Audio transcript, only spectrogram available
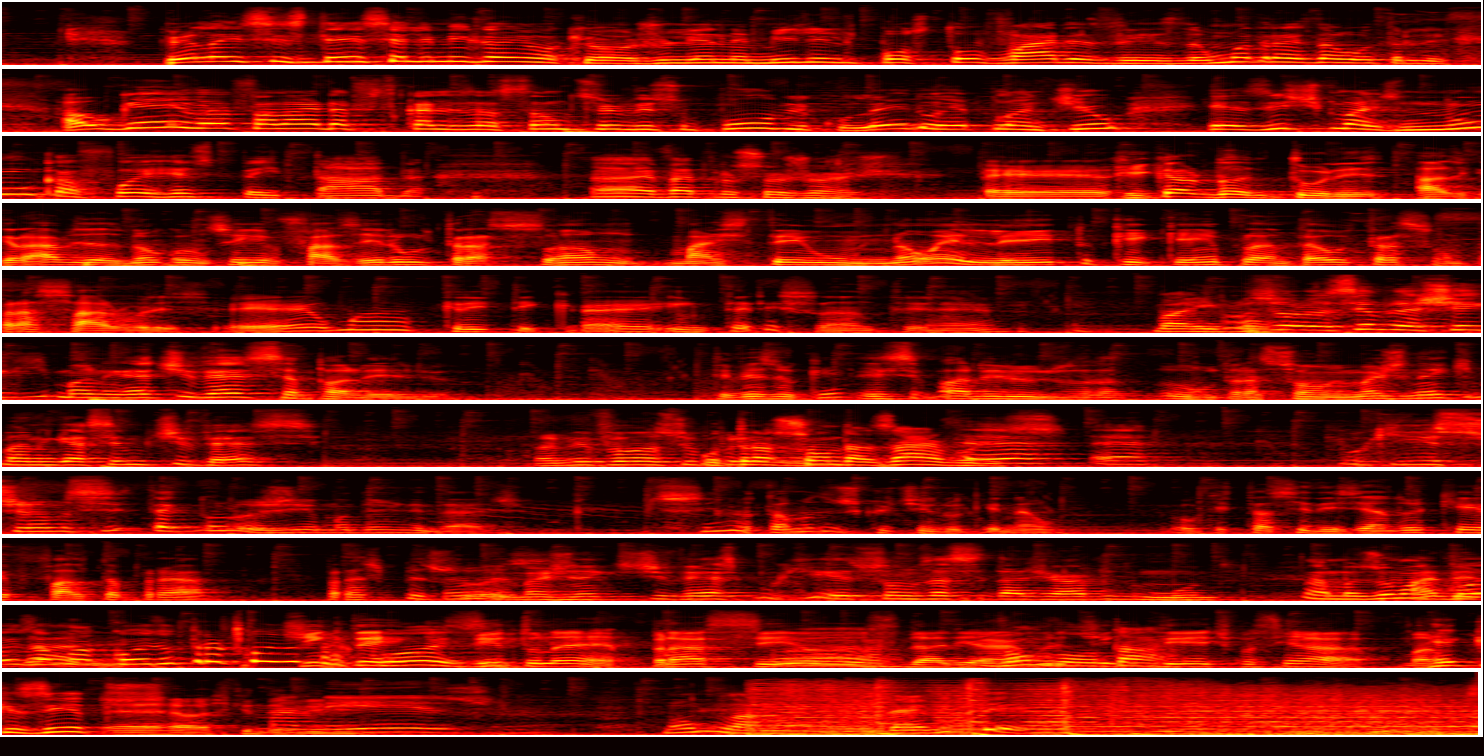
Pela insistência, ele me ganhou aqui, ó. Juliana Emília, ele postou várias vezes, uma atrás da outra ali. Alguém vai falar da fiscalização do serviço público? Lei do replantio existe, mas nunca foi respeitada. Ai, vai, professor Jorge. É, Ricardo Antunes, as grávidas não conseguem fazer ultrassom, mas tem um não eleito que quer implantar ultrassom para as árvores. É uma crítica interessante, né? Professor, eu sempre achei que Maningá tivesse esse aparelho. Tivesse o quê? Esse aparelho de ultrassom. Imaginei que Maningá sempre tivesse. Para mim foi uma surpresa. Ultrassom das árvores? É, é. Porque isso chama-se tecnologia, modernidade. Sim, não estamos discutindo que não. O que está se dizendo é que falta para para as pessoas. Eu imaginei que tivesse, porque somos a cidade árvore do mundo. Não, mas uma é coisa é uma coisa, outra coisa é Tinha que ter coisa. requisito, né? Para ser ah, uma cidade árvore, vamos voltar. tinha que ter, tipo assim, ah... Uma... Requisitos? É, acho que Manejo. Deveria... Vamos lá, deve ter.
